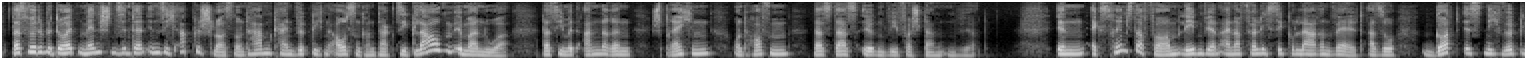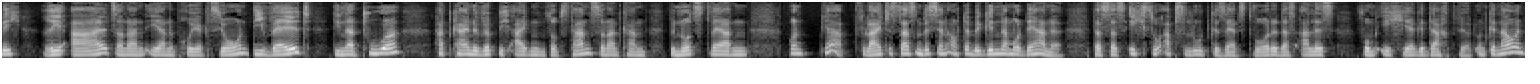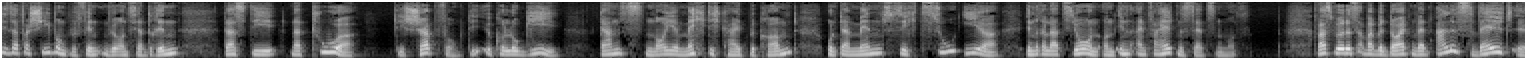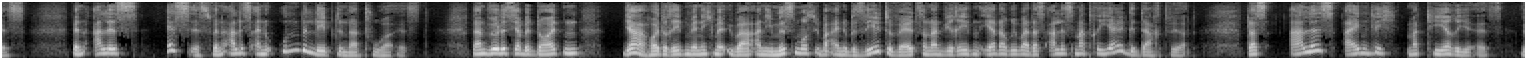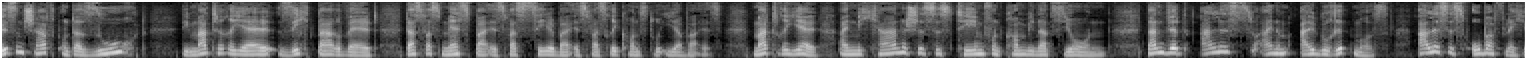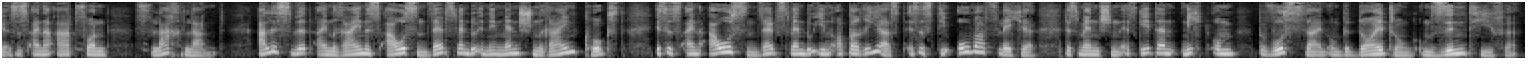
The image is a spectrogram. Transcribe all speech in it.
Das würde bedeuten, Menschen sind dann in sich abgeschlossen und haben keinen wirklichen Außenkontakt. Sie glauben immer nur, dass sie mit anderen sprechen und hoffen, dass das irgendwie verstanden wird. In extremster Form leben wir in einer völlig säkularen Welt. Also Gott ist nicht wirklich real, sondern eher eine Projektion. Die Welt, die Natur hat keine wirklich eigene Substanz, sondern kann benutzt werden. Und ja, vielleicht ist das ein bisschen auch der Beginn der Moderne, dass das Ich so absolut gesetzt wurde, dass alles vom Ich her gedacht wird. Und genau in dieser Verschiebung befinden wir uns ja drin, dass die Natur, die Schöpfung, die Ökologie, ganz neue Mächtigkeit bekommt und der Mensch sich zu ihr in Relation und in ein Verhältnis setzen muss. Was würde es aber bedeuten, wenn alles Welt ist, wenn alles es ist, wenn alles eine unbelebte Natur ist? Dann würde es ja bedeuten, ja, heute reden wir nicht mehr über Animismus, über eine beseelte Welt, sondern wir reden eher darüber, dass alles materiell gedacht wird. Dass alles eigentlich Materie ist. Wissenschaft untersucht die materiell sichtbare Welt, das, was messbar ist, was zählbar ist, was rekonstruierbar ist. Materiell ein mechanisches System von Kombinationen. Dann wird alles zu einem Algorithmus. Alles ist Oberfläche, es ist eine Art von Flachland. Alles wird ein reines Außen. Selbst wenn du in den Menschen reinguckst, ist es ein Außen. Selbst wenn du ihn operierst, ist es die Oberfläche des Menschen. Es geht dann nicht um Bewusstsein, um Bedeutung, um Sinntiefe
